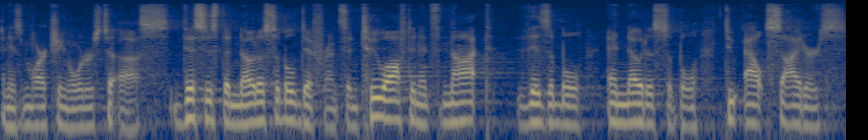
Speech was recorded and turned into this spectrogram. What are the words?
and his marching orders to us. This is the noticeable difference, and too often it's not visible and noticeable to outsiders,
